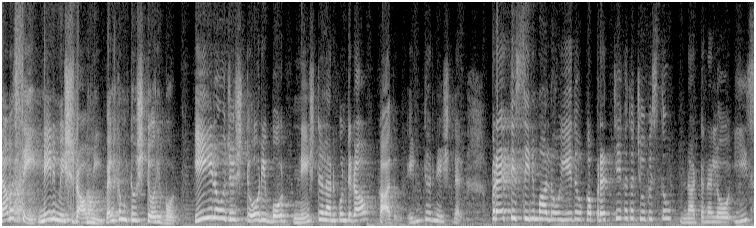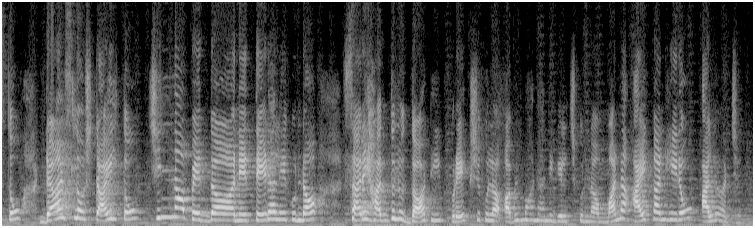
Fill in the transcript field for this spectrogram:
నమస్తే నేను మీ Shravani. Welcome to story board ఈ రోజు స్టోరీ బోర్డ్ నేషనల్ అనుకుంటున్నా కాదు ఇంటర్నేషనల్. ప్రతి సినిమాలో ఏదో ఒక ప్రత్యేకత చూపిస్తూ నటనలో ఈస్తో డాన్స్లో స్టైల్తో చిన్న పెద్ద అనే తేడా లేకుండా సరిహద్దులు దాటి ప్రేక్షకుల అభిమానాన్ని గెలుచుకున్న మన ఐకాన్ హీరో అల్లు అర్జున్.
